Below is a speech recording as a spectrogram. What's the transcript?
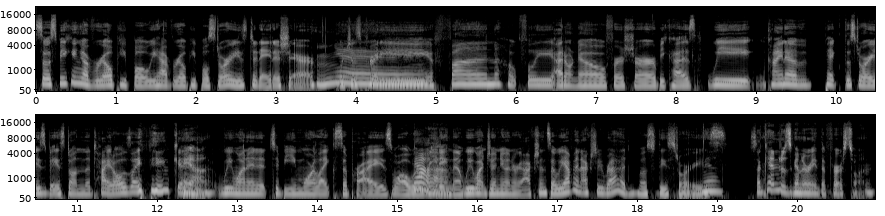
So speaking of real people, we have real people stories today to share, which is pretty fun. Hopefully, I don't know for sure because we kind of picked the stories based on the titles, I think, and Yeah. we wanted it to be more like surprise while we're Yeah. reading them. We want genuine reaction, so we haven't actually read most of these stories. Yeah. So Kendra's going to read the first one.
